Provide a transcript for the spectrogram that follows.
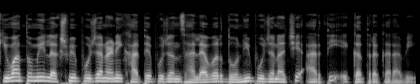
किंवा तुम्ही लक्ष्मीपूजन आणि खातेपूजन झाल्यावर दोन्ही पूजनाची आरती एकत्र करावी.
